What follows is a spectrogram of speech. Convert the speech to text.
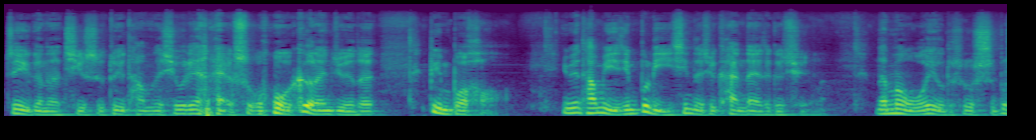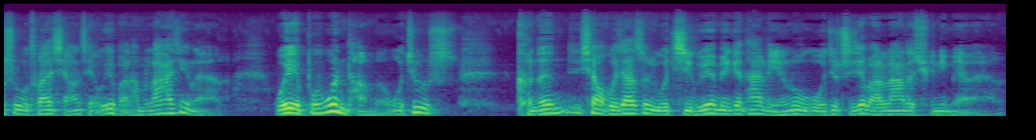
这个呢，其实对他们的修炼来说，我个人觉得并不好，因为他们已经不理性的去看待这个群了。那么我有的时候时不时我突然想起来，我又把他们拉进来了，我也不问他们，我就是可能像回家之后，我几个月没跟他联络过，我就直接把他拉到群里面来了，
